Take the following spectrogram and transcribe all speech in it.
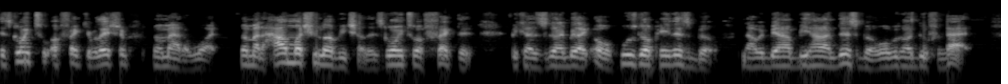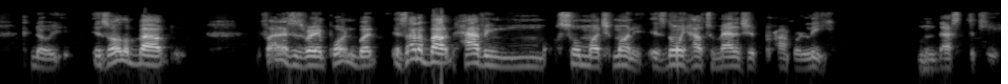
it's going to affect your relationship no matter what. No matter how much you love each other, it's going to affect it because it's going to be like, oh, who's going to pay this bill? Now we're behind, behind this bill. What are we going to do for that? You know, it's all about finance is very important, but it's not about having so much money. It's knowing how to manage it properly. And that's the key.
